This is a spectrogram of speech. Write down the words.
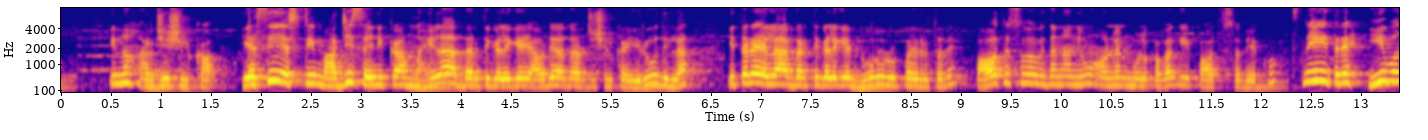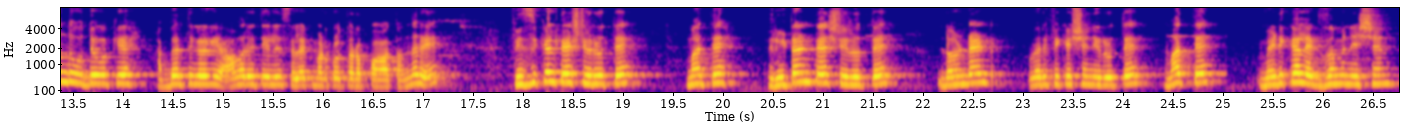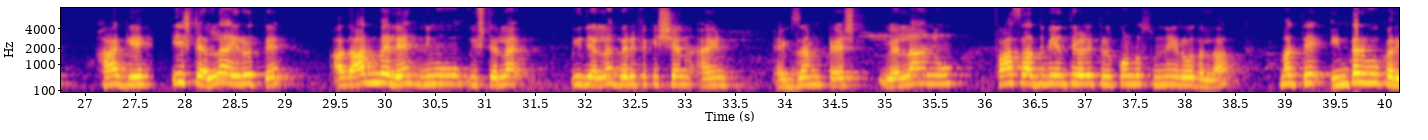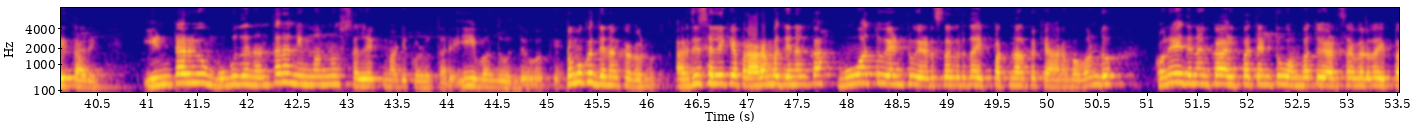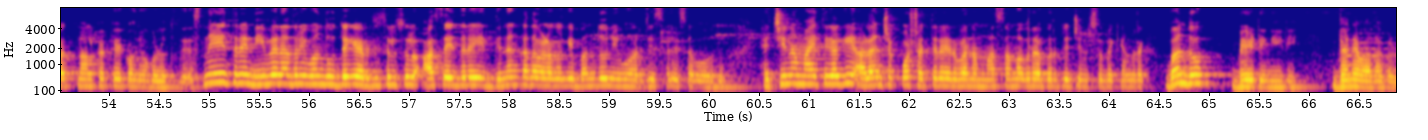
ಇನ್ನು ಅರ್ಜಿ ಶುಲ್ಕ. ಎಸ್ ಸಿ ಎಸ್ ಟಿ ಮಾಜಿ ಸೈನಿಕ, ಮಹಿಳಾ ಅಭ್ಯರ್ಥಿಗಳಿಗೆ ಯಾವುದೇ ಆದ ಅರ್ಜಿ ಶುಲ್ಕ ಇರುವುದಿಲ್ಲ. ಇತರೆ ಎಲ್ಲ ಅಭ್ಯರ್ಥಿಗಳಿಗೆ ನೂರು ರೂಪಾಯಿ ಇರುತ್ತದೆ. ಪಾವತಿಸುವ ವಿಧಾನ ನೀವು ಆನ್ಲೈನ್ ಮೂಲಕವಾಗಿ ಪಾವತಿಸಬೇಕು. ಸ್ನೇಹಿತರೆ, ಈ ಒಂದು ಉದ್ಯೋಗಕ್ಕೆ ಅಭ್ಯರ್ಥಿಗಳಿಗೆ ಯಾವ ರೀತಿಯಲ್ಲಿ ಸೆಲೆಕ್ಟ್ ಮಾಡ್ಕೊಳ್ತಾರಪ್ಪ ಅಂತಂದರೆ ಫಿಸಿಕಲ್ ಟೆಸ್ಟ್ ಇರುತ್ತೆ, ಮತ್ತು ರಿಟರ್ನ್ ಟೆಸ್ಟ್ ಇರುತ್ತೆ ಡೊಂಡೆಂಟ್ ವೆರಿಫಿಕೇಷನ್ ಇರುತ್ತೆ, ಮತ್ತು ಮೆಡಿಕಲ್ ಎಕ್ಸಾಮಿನೇಷನ್ ಹಾಗೆ ಇಷ್ಟೆಲ್ಲ ಇರುತ್ತೆ. ಅದಾದಮೇಲೆ ನೀವು ಇಷ್ಟೆಲ್ಲ, ಇದೆಲ್ಲ ವೆರಿಫಿಕೇಷನ್ ಆ್ಯಂಡ್ ಎಕ್ಸಾಮ್ ಟೆಸ್ಟ್ ಇವೆಲ್ಲ ನೀವು ಪಾಸ್ ಆದ್ವಿ ಅಂತ ಹೇಳಿ ತಿಳ್ಕೊಂಡು ಸುಮ್ಮನೆ ಇರೋದಲ್ಲ, ಮತ್ತು ಇಂಟರ್ವ್ಯೂ ಕರೀತಾರೆ. ಇಂಟರ್ವ್ಯೂ ಮುಗಿದ ನಂತರ ನಿಮ್ಮನ್ನು ಸೆಲೆಕ್ಟ್ ಮಾಡಿಕೊಳ್ಳುತ್ತಾರೆ ಈ ಒಂದು ಉದ್ಯೋಗಕ್ಕೆ. ಪ್ರಮುಖ ದಿನಾಂಕಗಳು. ಅರ್ಜಿ ಸಲ್ಲಿಕೆ ಪ್ರಾರಂಭ ದಿನಾಂಕ ಮೂವತ್ತು ಎಂಟು ಎರಡು ಸಾವಿರದ ಇಪ್ಪತ್ನಾಲ್ಕಕ್ಕೆ ಆರಂಭಗೊಂಡು ಕೊನೆಯ ದಿನಾಂಕ ಇಪ್ಪತ್ತೆಂಟು, ಒಂಬತ್ತು, ಎರಡು ಸಾವಿರದ ಇಪ್ಪತ್ನಾಲ್ಕಕ್ಕೆ ಕೊನೆಗೊಳ್ಳುತ್ತದೆ. ಸ್ನೇಹಿತರೆ, ನೀವೇನಾದರೂ ಈ ಒಂದು ಹುದ್ದೆಗೆ ಅರ್ಜಿ ಸಲ್ಲಿಸಲು ಆಸೆ ಇದ್ದರೆ ಈ ದಿನಾಂಕದ ಒಳಗಾಗಿ ಬಂದು ನೀವು ಅರ್ಜಿ ಸಲ್ಲಿಸಬಹುದು. ಹೆಚ್ಚಿನ ಮಾಹಿತಿಗಾಗಿ ಅಳನ್ ಚೆಕ್ ಪೋಸ್ಟ್ ಹತ್ತಿರ ಇರುವ ನಮ್ಮ ಸಮಗ್ರ ಅಭಿವೃದ್ಧಿ ಜನಿಸಬೇಕೆಂದರೆ ಬಂದು ಭೇಟಿ ನೀಡಿ. ಧನ್ಯವಾದಗಳು.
